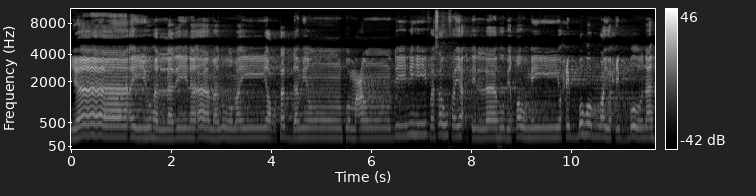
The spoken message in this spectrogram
يا ايها الذين امنوا من يرتد منكم عن دينه فسوف ياتي الله بقوم يحبهم ويحبونه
